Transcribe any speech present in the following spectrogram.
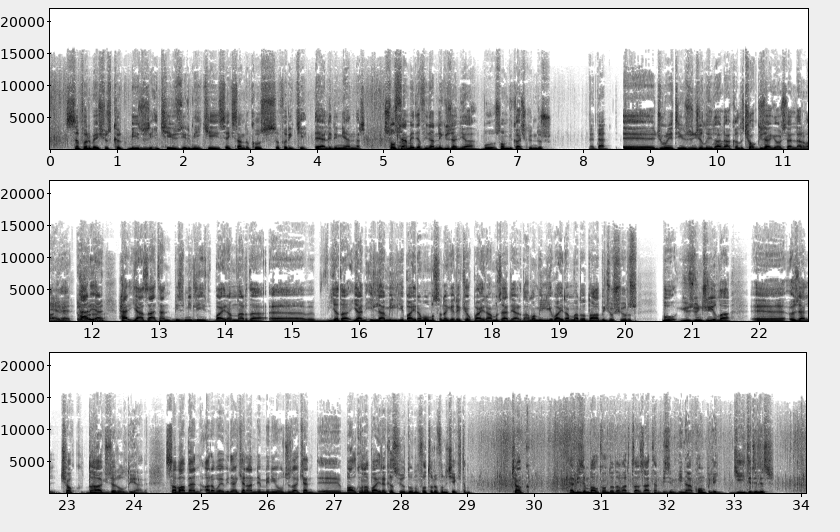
0541 222 8902 değerli dinleyenler. Sosyal medya falan ne güzel ya bu son birkaç gündür Neden? e, Cumhuriyet'in 100. yılıyla alakalı çok güzel görseller var Evet, ya. Her doğru. yer her ya zaten biz milli bayramlarda e, ya da yani illa milli bayram olmasına gerek yok. Bayrağımız her yerde ama milli bayramlarda daha bir coşuyoruz. Bu 100. yıla e, özel çok daha güzel oldu yani. Sabah ben arabaya binerken annem beni yolcularken e, balkona bayrak asıyordu. Onun fotoğrafını çektim. Çok ya bizim balkonda da var zaten bizim bina komple giydirilir.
